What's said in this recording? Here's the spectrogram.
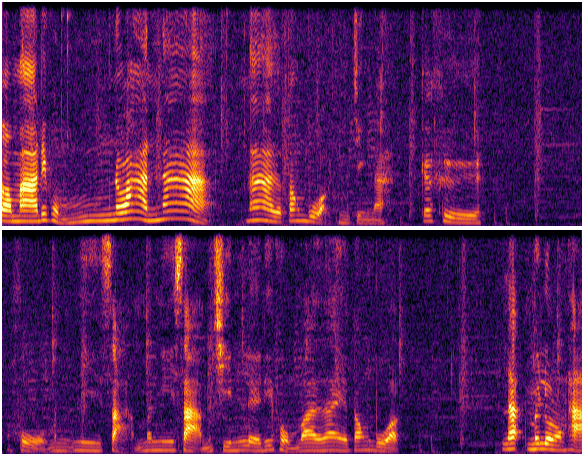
ต่อมาที่ผมว่าน่าน่าจะต้องบวกจริงๆนะ ก็คือโอ้โหมันมีสามมันมีสามชิ้นเลยที่ผมว่าน่าจะต้องบวก และไม่รวมรองเท้า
